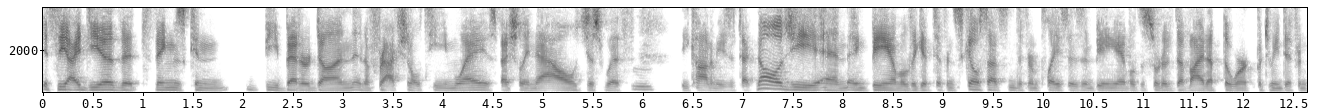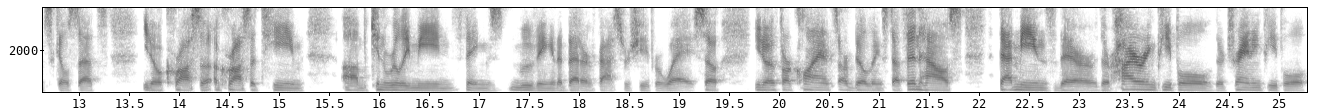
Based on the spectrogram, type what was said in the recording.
it's the idea that things can be better done in a fractional team way, especially now, just with mm the economies of technology and, and being able to get different skill sets in different places and being able to sort of divide up the work between different skill sets you know across a across a team um, can really mean things moving in a better faster cheaper way. So you know if our clients are building stuff in house that means they're they're hiring people they're training people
